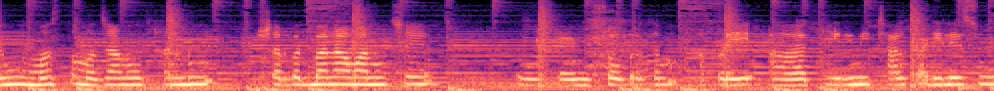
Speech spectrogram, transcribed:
એવું મસ્ત મજાનું ઠંડુ શરબત બનાવવાનું છે. તો ફ્રેન્ડ સૌપ્રથમ આપણે આ કેરીની છાલ કાઢી લઈશું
